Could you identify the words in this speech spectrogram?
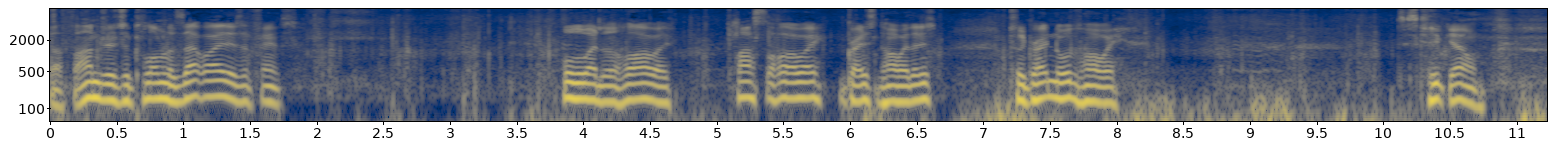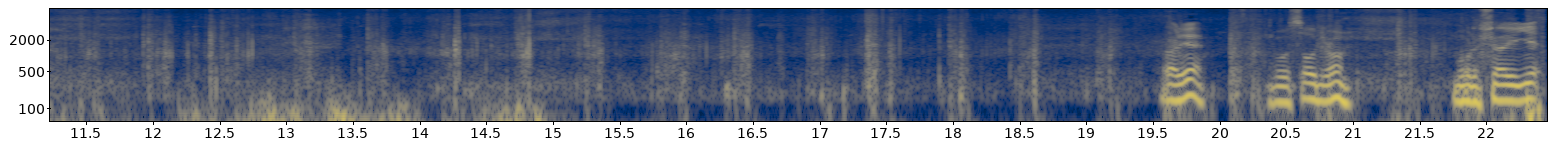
About hundreds of kilometres that way, there's a fence. All the way to the highway, past the highway, Great Highway that is, to the Great Northern Highway. Just keep going. Right, yeah, we'll soldier on. More to show you yet.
